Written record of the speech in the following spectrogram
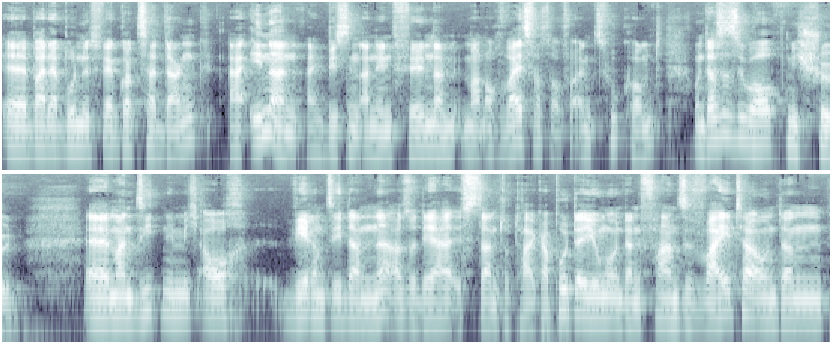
äh, bei der Bundeswehr, Gott sei Dank, erinnern ein bisschen an den Film, damit man auch weiß, was auf einen zukommt. Und das ist überhaupt nicht schön. Äh, man sieht nämlich auch, während sie dann, ne, also der ist dann total kaputt, der Junge, und dann fahren sie weiter und dann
